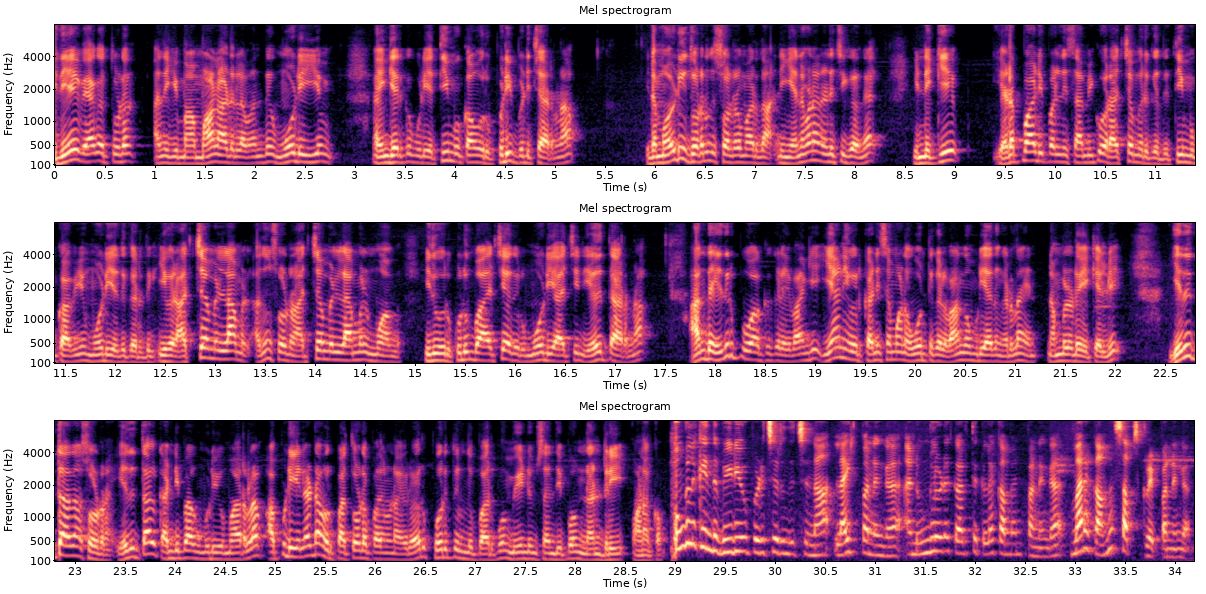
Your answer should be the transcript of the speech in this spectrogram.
இதே வேகத்துடன் அன்றைக்கி மா மாநாடில் வந்து மோடியும் இங்கே இருக்கக்கூடிய திமுகவும் ஒரு பிடி பிடிச்சாருன்னா இதை மறுபடியும் தொடர்ந்து சொல்கிற மாதிரி தான். நீங்கள் என்ன வேணால் நினச்சிக்கோங்க. இன்றைக்கி எடப்பாடி பழனிசாமிக்கு ஒரு அச்சம் இருக்குது. திமுகவையும் மோடி எதுக்கிறதுக்கு. இவர் அச்சம் இல்லாமல் அதுவும் சொல்கிறோம் அச்சம் இல்லாமல் இது ஒரு குடும்ப ஆட்சி அது ஒரு மோடி ஆட்சின்னு எதிர்த்தாருன்னா அந்த எதிர்ப்பு வாக்குகளை வாங்கி ஏன் இவர் கணிசமான ஓட்டுகள் வாங்க முடியாதுங்கிறது தான் என்- நம்மளுடைய கேள்வி. எதிர்த்தா தான் சொல்கிறேன் எதிர்த்தால் கண்டிப்பாக முடிவு மாறலாம். அப்படி இல்லாட்டா ஒரு பத்தோட பதினொன்றாயிரம் ரூபாய் பொறுத்திருந்து பார்ப்போம். மீண்டும் சந்திப்போம். நன்றி. வணக்கம். உங்களுக்கு இந்த வீடியோ பிடிச்சிருந்துச்சுன்னா லைக் பண்ணுங்க. அண்ட் உங்களோட கருத்துக்களை கமெண்ட் பண்ணுங்க. மறக்காம சப்ஸ்கிரைப் பண்ணுங்க.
